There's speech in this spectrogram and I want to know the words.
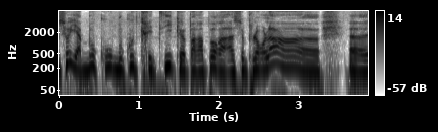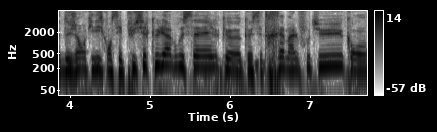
sociaux, il y a beaucoup beaucoup de critiques euh, par rapport à, à ce plan-là. Hein, euh, euh, de gens qui disent qu'on sait plus circuler à Bruxelles, que, que c'est très mal foutu, qu'on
